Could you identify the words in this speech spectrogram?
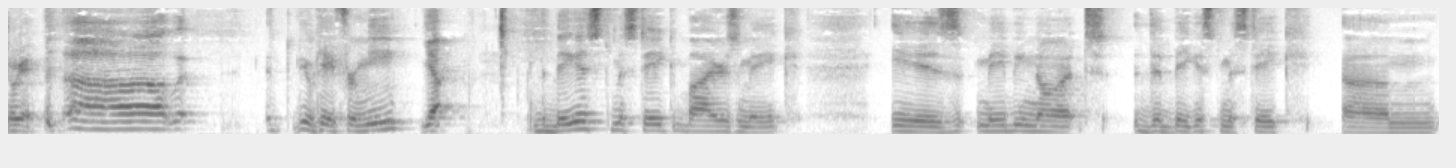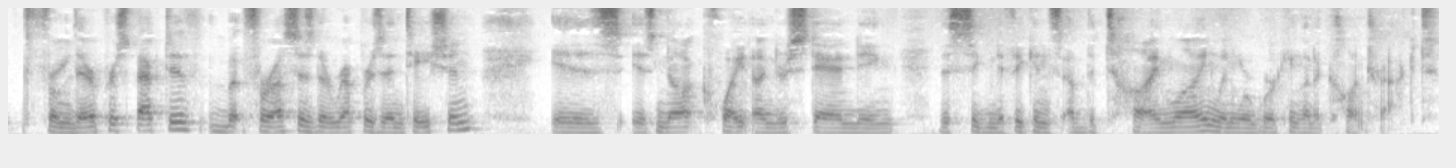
Okay. Uh, okay, for me, Yep. the biggest mistake buyers make is maybe not the biggest mistake um, from their perspective, but for us as their representation, is is not quite understanding the significance of the timeline when we're working on a contract,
